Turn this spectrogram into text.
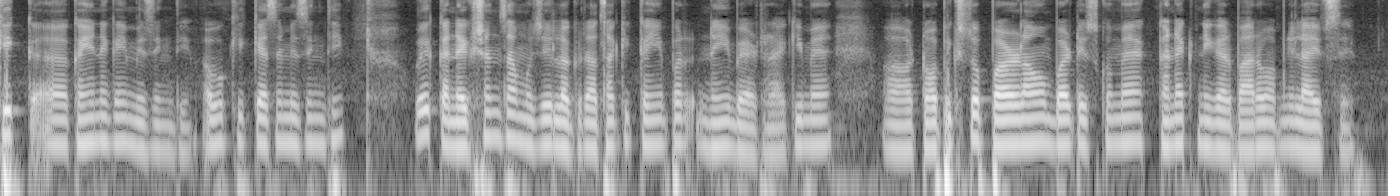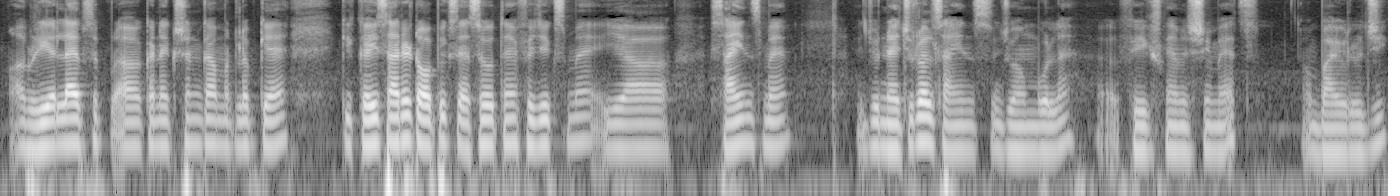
किक कहीं ना कहीं मिसिंग थी। अब वो किक कैसे मिसिंग थी? वो एक कनेक्शन सा मुझे लग रहा था कि कहीं पर नहीं बैठ रहा है कि मैं टॉपिक्स तो पढ़ रहा हूँ, बट इसको मैं कनेक्ट नहीं कर पा रहा हूँ अपनी लाइफ से। अब रियल लाइफ से कनेक्शन का मतलब क्या है कि कई सारे टॉपिक्स ऐसे होते हैं फिजिक्स में या साइंस में, जो नेचुरल साइंस जो हम बोल रहे हैं फिजिक्स केमिस्ट्री मैथ्स बायोलॉजी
